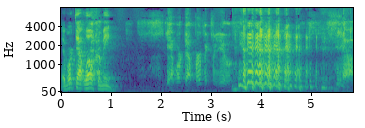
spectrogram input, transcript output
it worked out well for me. Yeah, it worked out perfect for you. yeah.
